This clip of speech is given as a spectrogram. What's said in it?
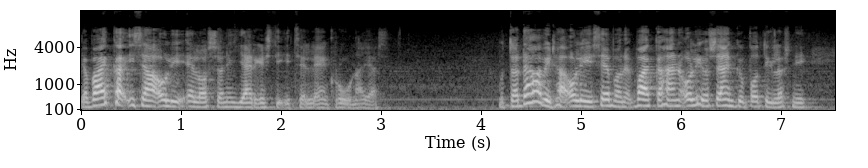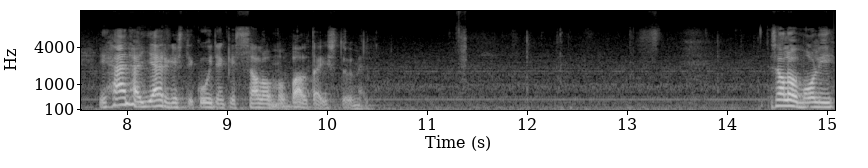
Ja vaikka isä oli elossa, niin järjesti itselleen kruunajas. Mutta Davidhan oli semmoinen, vaikka hän oli jo sänkypotilas, niin, niin hän järjesti kuitenkin Salomon valtaistuimelle. Salomo oli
